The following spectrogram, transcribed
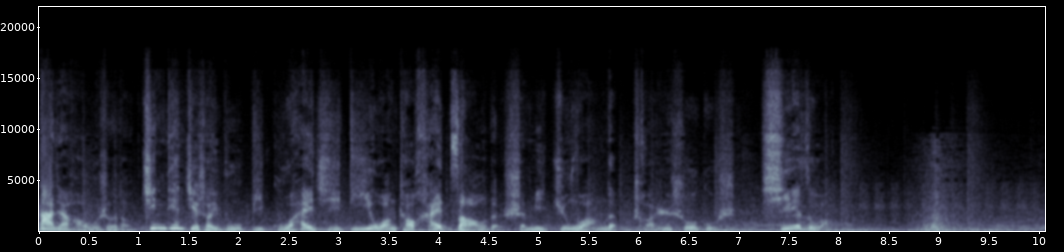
大家好，我是阿斗，今天介绍一部比古埃及第一王朝还早的神秘君王的传说故事——蝎子王。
